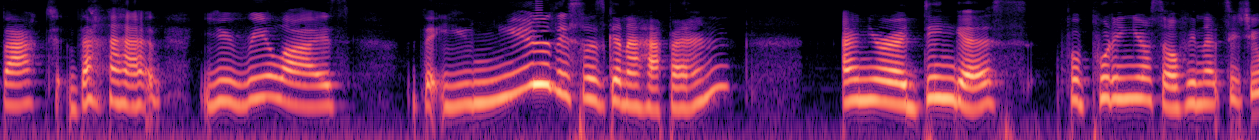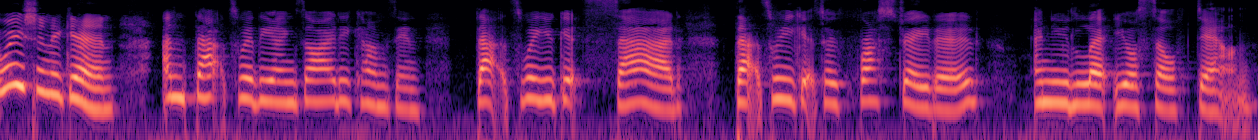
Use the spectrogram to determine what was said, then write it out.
fact that you realize that you knew this was going to happen and you're a dingus for putting yourself in that situation again. And that's where the anxiety comes in. That's where you get sad. That's where you get so frustrated and you let yourself down.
